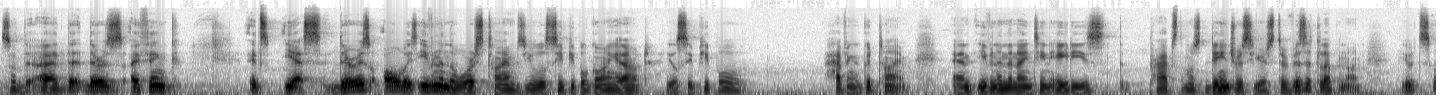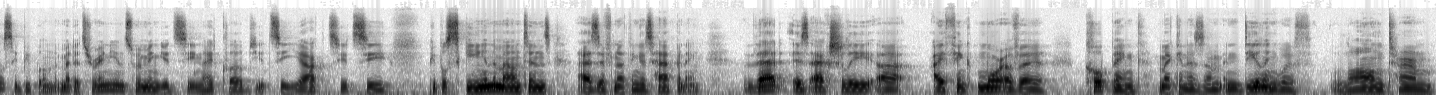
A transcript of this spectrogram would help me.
so th- uh, th- there's, I think, it's yes, there is always even in the worst times you will see people going out. You'll see people having a good time, and even in the 1980s, the, perhaps the most dangerous years to visit Lebanon, you would still see people in the Mediterranean swimming. You'd see nightclubs. You'd see yachts. You'd see people skiing in the mountains as if nothing is happening. That is actually, uh, I think, more of a coping mechanism in dealing with long-term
